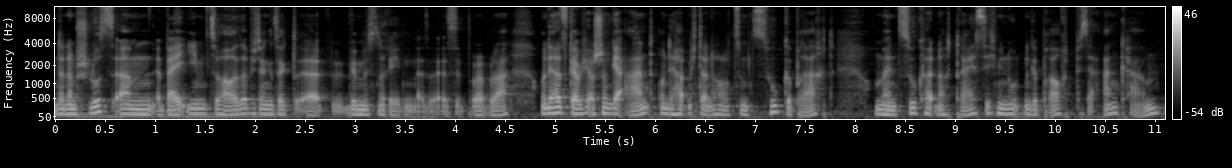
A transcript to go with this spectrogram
Und dann am Schluss ähm, bei ihm zu Hause habe ich dann gesagt, äh, wir müssen reden, also bla bla. Und er hat es, glaube ich, auch schon geahnt und er hat mich dann auch noch zum Zug gebracht und mein Zug hat noch 30 Minuten gebraucht, bis er ankam.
